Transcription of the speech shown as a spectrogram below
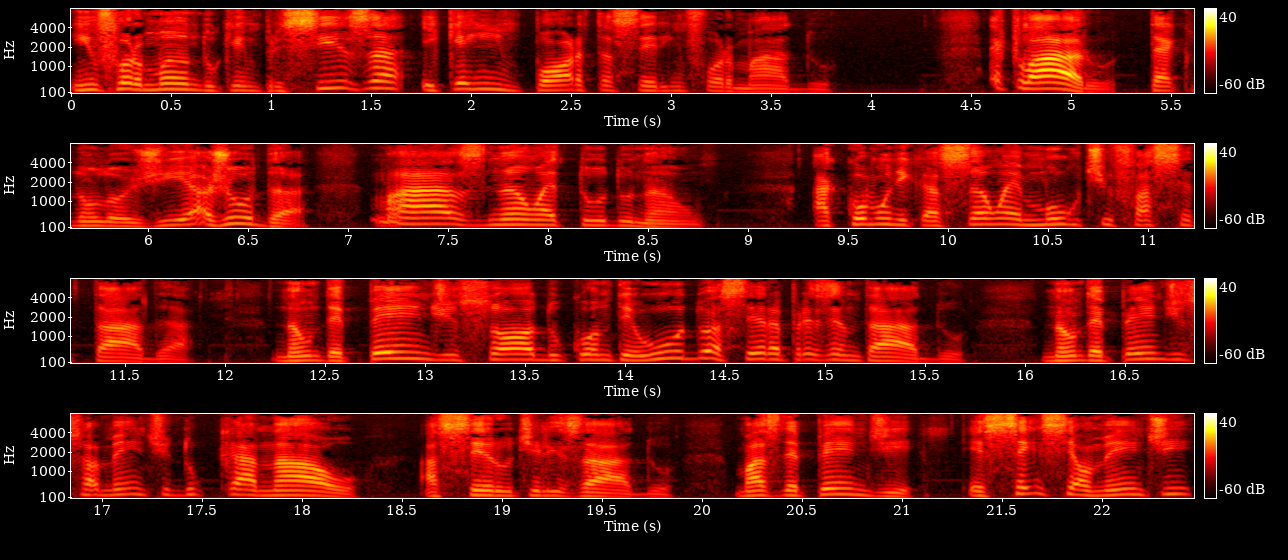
informando quem precisa e quem importa ser informado. É claro, tecnologia ajuda, mas não é tudo não. A comunicação é multifacetada não depende só do conteúdo a ser apresentado, não depende somente do canal a ser utilizado, mas depende essencialmente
